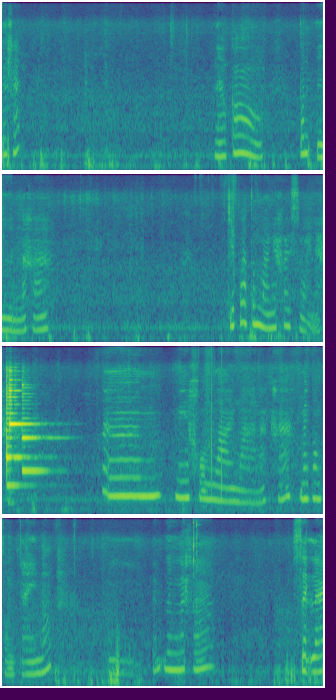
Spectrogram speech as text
นะคะ แล้วก็ต้นอื่นนะคะ คิดว่าต้นไม้ไม่ค่อยสวยนะคะมมีคนไลน์มานะคะ ไม่ต้องสนใจเนาะแป๊บนึงนะคะ เสร็จแล้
